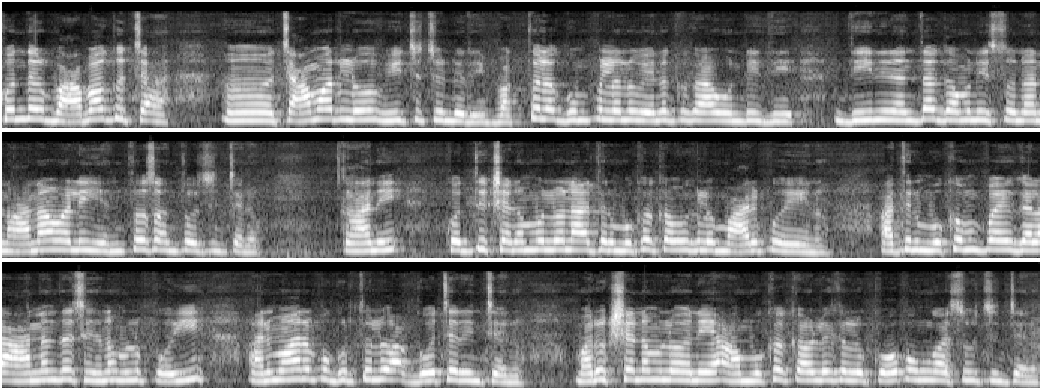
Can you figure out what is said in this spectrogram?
కొందరు బాబాకు చా చామర్లు వీచుచుండిరి. భక్తుల గుంపులను వెనుకగా ఉండి దీ దీనినంతా గమనిస్తున్న నానావళి ఎంతో సంతోషించను. కానీ కొద్ది క్షణముల్లోనే అతని ముఖ కవికలు మారిపోయాను. అతని ముఖంపై గల ఆనంద చిహ్నములు పోయి అనుమానపు గుర్తులు గోచరించాను. మరుక్షణంలోనే ఆ ముఖ కవలికలు కోపంగా సూచించాను.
